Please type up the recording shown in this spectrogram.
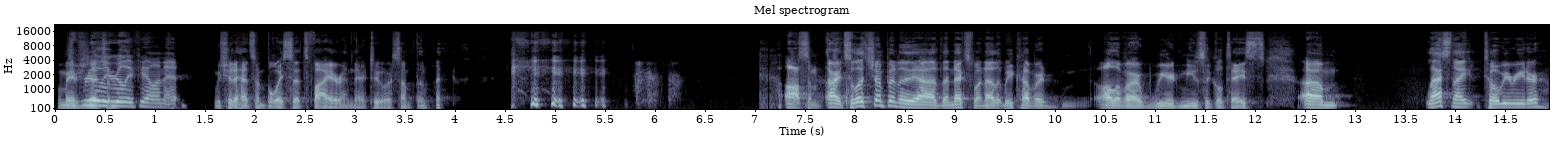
Well, maybe we should have really, some- really feeling it. we should have had some Boysetsfire in there too, or something. Awesome. All right, so let's jump into the, uh, the next one. Now that we covered all of our weird musical tastes, um, last night Toby Rieder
